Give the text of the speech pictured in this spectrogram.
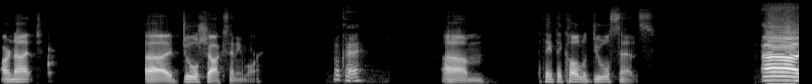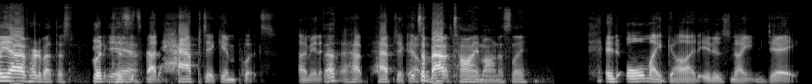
are not uh dual shocks anymore. Okay. Um, I think they call it a dual sense, Oh yeah, I've heard about this. but because Yeah. it's got haptic inputs. I mean, That- a hap- haptic. It's output. about time, honestly. and oh my god it is night and day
